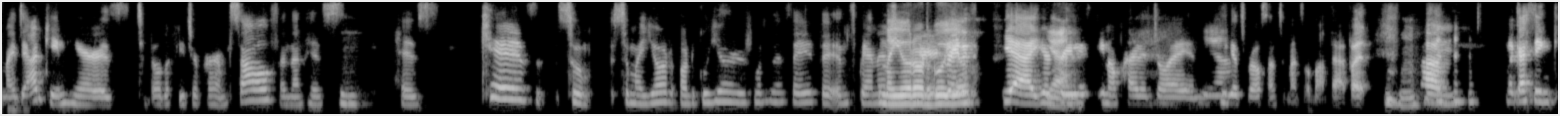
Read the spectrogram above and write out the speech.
my dad came here is to build a future for himself and then his Mhm. his kids su, su mayor orgullo what do they say the, in spanish Mayor orgullo. greatest- yeah your Yeah. greatest you know pride and joy and Yeah. he gets real sentimental about that but Mhm. um like i think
